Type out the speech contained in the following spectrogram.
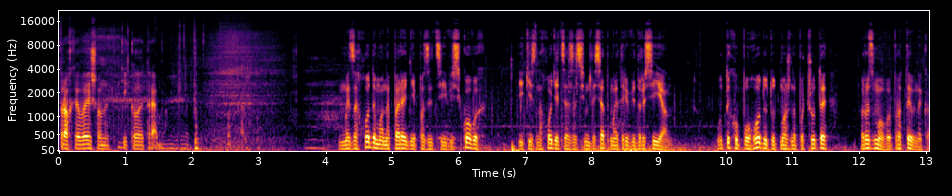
трохи вийшов не тоді, коли треба. Ми заходимо на передні позиції військових, які знаходяться за 70 метрів від росіян. У тиху погоду тут можна почути розмови противника.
